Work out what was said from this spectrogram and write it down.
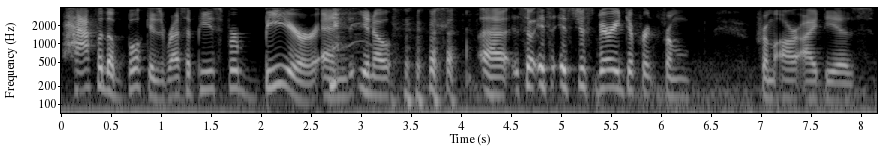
half of the book is recipes for beer and you know uh, so it's it's just very different from from our ideas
